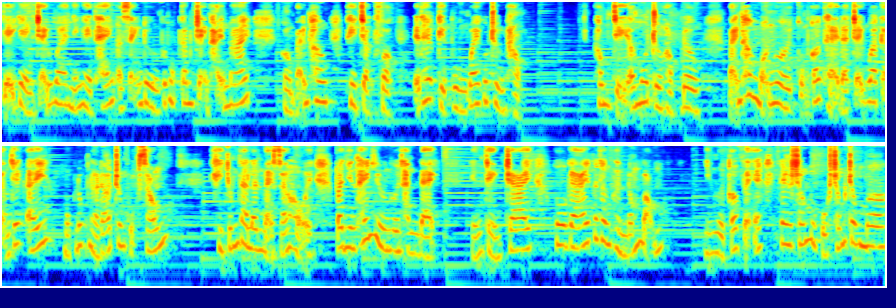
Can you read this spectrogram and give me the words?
dễ dàng trải qua những ngày tháng ở giảng đường với một tâm trạng thoải mái, còn bản thân thì chật vật để theo kịp buồn quay của trường học. Không chỉ ở môi trường học đường, bản thân mỗi người cũng có thể đã trải qua cảm giác ấy một lúc nào đó trong cuộc sống. Khi chúng ta lên mạng xã hội và nhìn thấy nhiều người thành đạt, những chàng trai, cô gái với thân hình nóng bỏng, những người có vẻ đang sống một cuộc sống trong mơ.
